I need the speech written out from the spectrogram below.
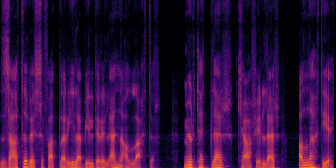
zatı ve sıfatlarıyla bildirilen Allah'tır. Mürtetler, kâfirler Allah diye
